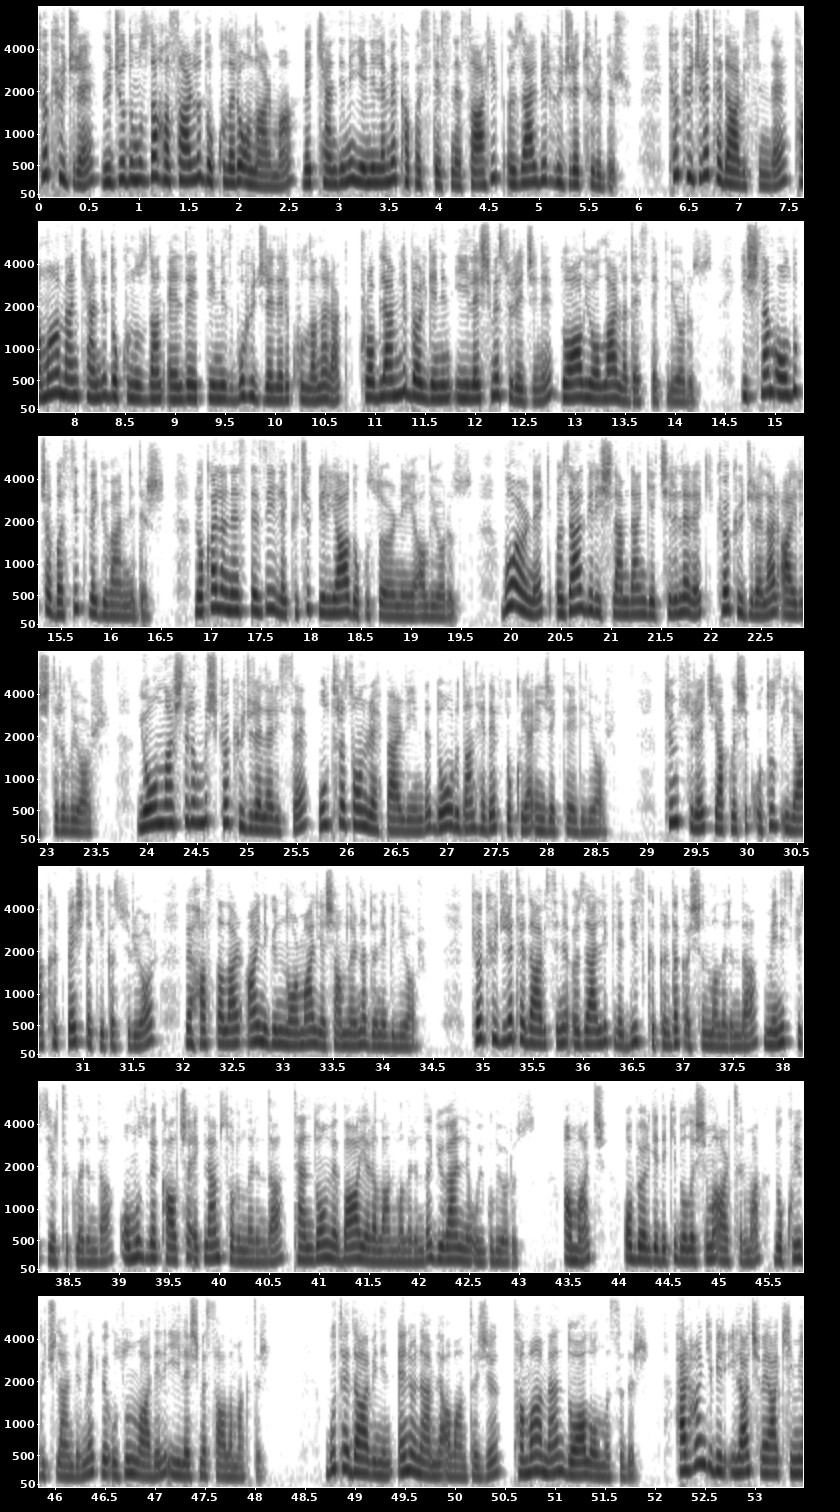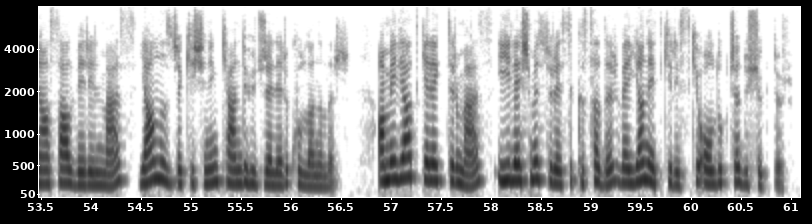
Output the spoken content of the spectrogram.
Kök hücre, vücudumuzda hasarlı dokuları onarma ve kendini yenileme kapasitesine sahip özel bir hücre türüdür. Kök hücre tedavisinde tamamen kendi dokunuzdan elde ettiğimiz bu hücreleri kullanarak problemli bölgenin iyileşme sürecini doğal yollarla destekliyoruz. İşlem oldukça basit ve güvenlidir. Lokal anestezi ile küçük bir yağ dokusu örneği alıyoruz. Bu örnek özel bir işlemden geçirilerek kök hücreler ayrıştırılıyor. Yoğunlaştırılmış kök hücreler ise ultrason rehberliğinde doğrudan hedef dokuya enjekte ediliyor. Tüm süreç yaklaşık 30 ila 45 dakika sürüyor ve hastalar aynı gün normal yaşamlarına dönebiliyor. Kök hücre tedavisini özellikle diz kıkırdak aşınmalarında, menisküs yırtıklarında, omuz ve kalça eklem sorunlarında, tendon ve bağ yaralanmalarında güvenle uyguluyoruz. Amaç, o bölgedeki dolaşımı artırmak, dokuyu güçlendirmek ve uzun vadeli iyileşme sağlamaktır. Bu tedavinin en önemli avantajı tamamen doğal olmasıdır. Herhangi bir ilaç veya kimyasal verilmez, yalnızca kişinin kendi hücreleri kullanılır. Ameliyat gerektirmez, iyileşme süresi kısadır ve yan etki riski oldukça düşüktür.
